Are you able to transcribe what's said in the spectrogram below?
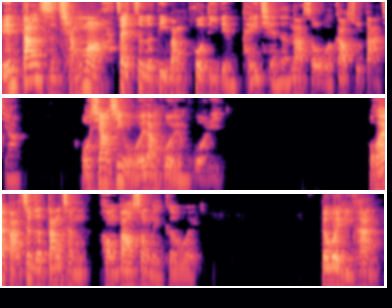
连当时强茂在这个地方破低点赔钱的那时候，我告诉大家，我相信我会让会员获利，我还把这个当成红包送给各位。各位，你看，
